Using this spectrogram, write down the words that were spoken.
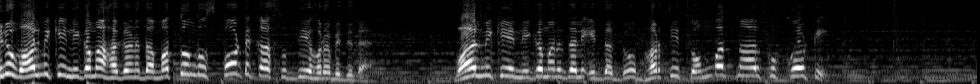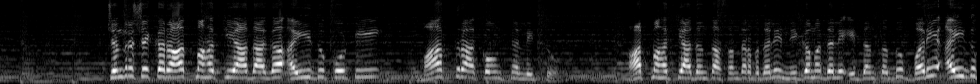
ಇನ್ನು ವಾಲ್ಮೀಕಿ ನಿಗಮ ಹಗರಣದ ಮತ್ತೊಂದು ಸ್ಫೋಟಕ ಸುದ್ದಿ ಹೊರಬಿದ್ದಿದೆ. ವಾಲ್ಮೀಕಿ ನಿಗಮನದಲ್ಲಿ ಇದ್ದದ್ದು ಭರ್ತಿ ತೊಂಬತ್ನಾಲ್ಕು ಕೋಟಿ. ಚಂದ್ರಶೇಖರ್ ಆತ್ಮಹತ್ಯೆ ಆದಾಗ ಐದು ಕೋಟಿ ಮಾತ್ರ ಅಕೌಂಟ್ನಲ್ಲಿತ್ತು. ಆತ್ಮಹತ್ಯೆ ಆದಂತಹ ಸಂದರ್ಭದಲ್ಲಿ ನಿಗಮದಲ್ಲಿ ಇದ್ದಂಥದ್ದು ಬರೀ ಐದು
